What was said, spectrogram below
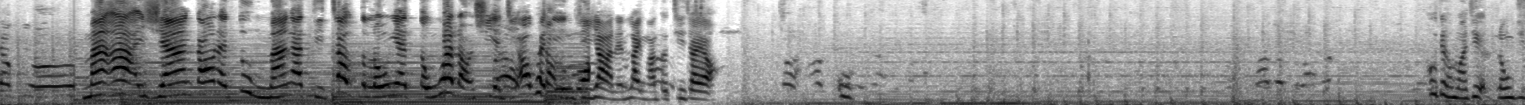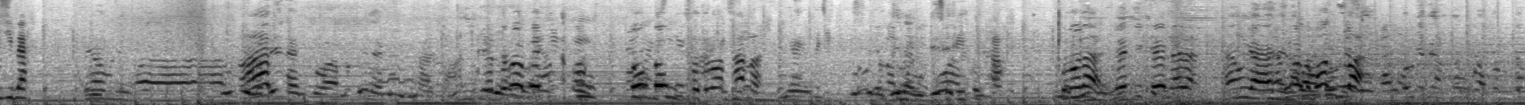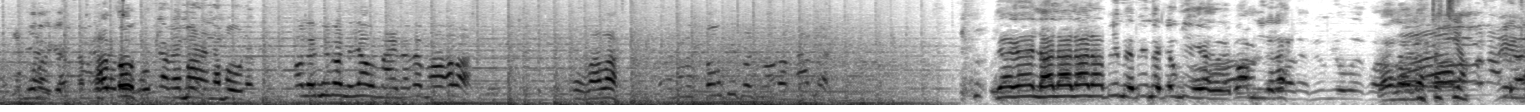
ကြောက်ပြီ哦မန်အားအရန်ကောင်းတယ်သူ့မန်ကဒီကြောက်တစ်လုံးရဲ့တဝက်တောင်ရှိရဲ့ဒီအောက်ဖက်ကြီးကြီးရတယ်လိုက်မှာတော့ကြည့်ကြရအောင်ဟုတ်တယ်ဟိုမှာကြည့်လုံးကြီးကြီးပဲအာဒီတော့ပဲတော့တော့ဒီဆိုတော့ဆမ်းမှာဘလို့လားလက်တိခဲလာလားအောင်ရအဲ့ဒါတော့ဘူးလားအဲ့တော့ကျလည်းမနမို့လားအဲ့လေဒီကနေရောက်နိုင်တယ်မဟုတ်လားဟုတ်လားလားတော့ဒီဆိုတော့ဆမ်းမှာရရလာလာလာလာ ပြီးမယ်ပြီးမယ်တုံးကြီးရတော့မလီကလားလာလာလာကြည့်ကြည့်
